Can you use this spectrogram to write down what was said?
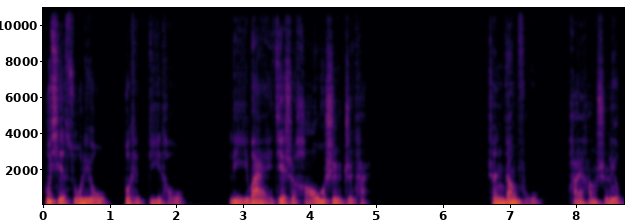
不屑俗流，不肯低头，里外皆是豪士之态。陈章甫排行十六，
